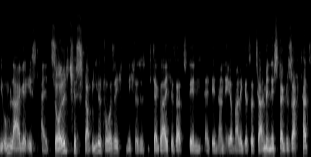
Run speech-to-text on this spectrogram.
die Umlage ist als solches stabil. Vorsicht, nicht, das ist nicht der gleiche Satz, den, äh, den ein ehemaliger Sozialminister gesagt hat.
